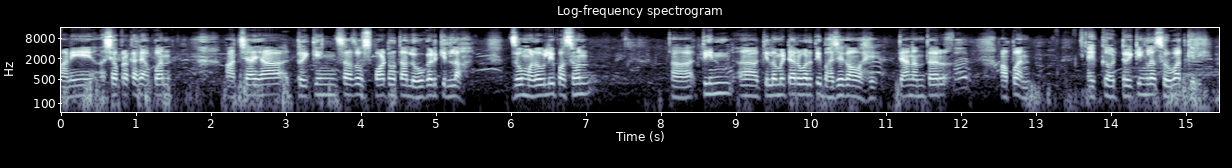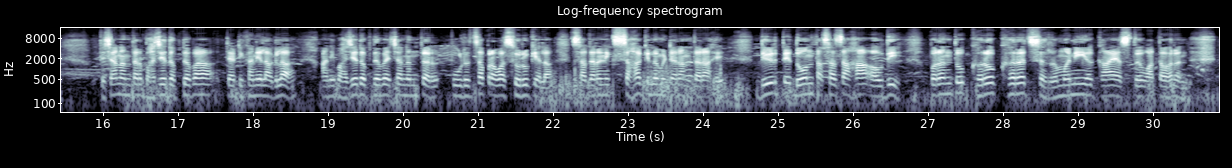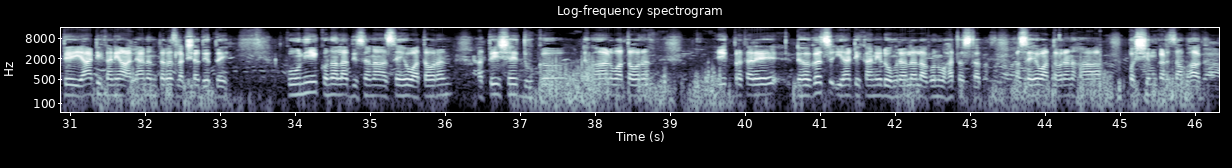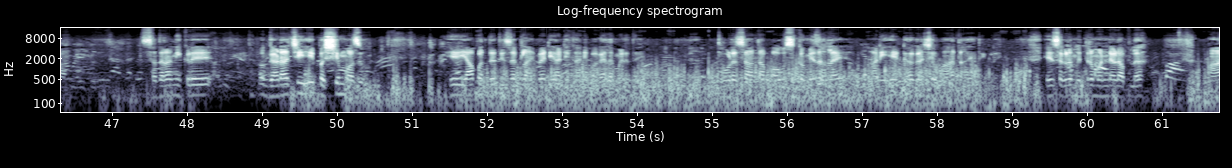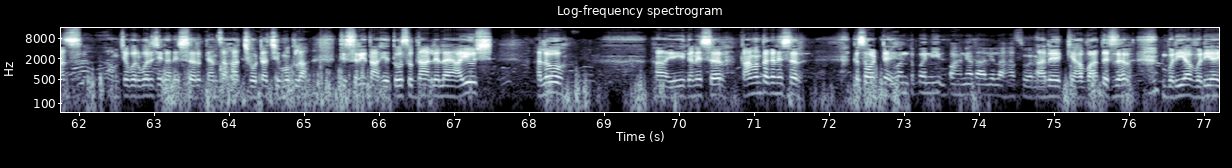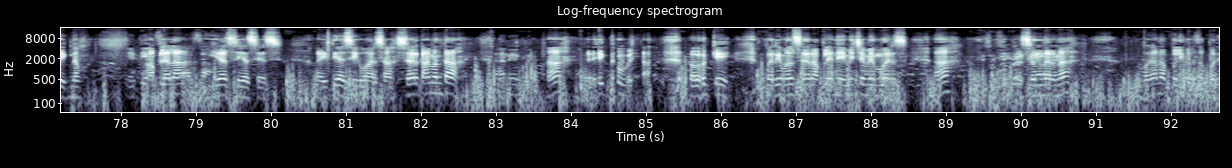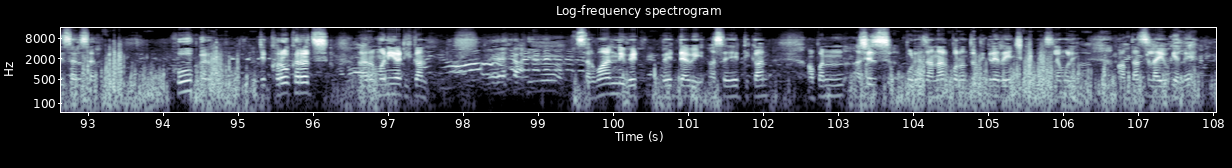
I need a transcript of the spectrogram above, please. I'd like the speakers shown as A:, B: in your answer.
A: आणि अशा प्रकारे आपण आजच्या ह्या ट्रेकिंगचा जो स्पॉट होता लोहगड किल्ला जो मळवलीपासून तीन किलोमीटरवरती भाजेगाव आहे. त्यानंतर आपण एक ट्रेकिंगला सुरुवात केली. त्याच्यानंतर भाजे धबधबा त्या ठिकाणी लागला आणि भाजे धबधब्याच्या नंतर पुढचा प्रवास सुरू केला. साधारण एक सहा किलोमीटर अंतर आहे. दीड ते दोन तासाचा हा अवधी परंतु खरोखरच रमणीय काय असतं वातावरण ते या ठिकाणी आल्यानंतरच लक्षात येतं आहे कोणी कोणाला दिसेना असं हे वातावरण अतिशय धुकं ढगाळ वातावरण एक प्रकारे ढगच या ठिकाणी डोंगराला लागून वाहत असतात. असं हे वातावरण हा पश्चिमकडचा भाग. साधारण इकडे गडाची ही पश्चिम बाजू. हे या पद्धतीचं क्लायमेट या ठिकाणी बघायला मिळतंय. थोडंसं आता पाऊस कमी झालाय आणि हे ढग असे वाहत आहे तिकडे हे सगळं मित्रमंडळ आपलं. आज आमच्या बरोबरचे गणेश सर त्यांचा हा छोटा चिमुकला. तिसरीत आहे तो सुद्धा आलेला आहे. आयुष हॅलो. हा हे गणेश सर. काय म्हणता गणेश सर? कसं वाटतंय?
B: जिवंतपणी पाहण्यात आलेला हा स्वर्ग.
A: अरे क्या बात आहे सर. बढिया बढिया एकदम. आपल्याला. यस यस यस ऐतिहासिक वारसा. सर काय म्हणता. हा? एकदम बढिया. ओके. परिमल सर आपले नेहमीचे मेंबर्स हा? सुंदर ना? बघा ना पलीकडचा परिसर सर. खूप गर्दी. म्हणजे खरोखरच रमणीय ठिकाण. सर्वांनी भेट भेट द्यावी असं हे ठिकाण आपण असेच पुढे जाणार परंतु तिकडे रेंज कमी असल्यामुळे आताच लाईव्ह केलं आहे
